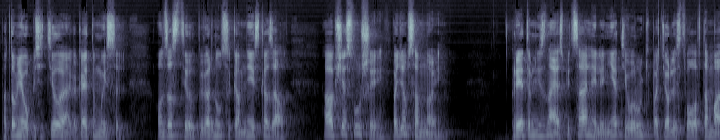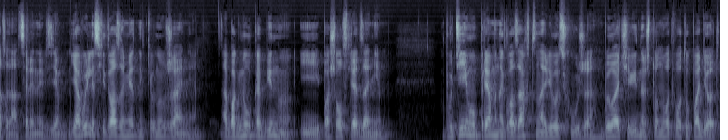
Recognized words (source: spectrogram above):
Потом его посетила какая-то мысль — он застыл, повернулся ко мне и сказал, «А вообще, слушай, пойдем со мной». При этом, не знаю, специально или нет, его руки потерли ствол автомата, нацеленный в землю. Я вылез, едва заметно кивнув Жанне, обогнул кабину и пошел вслед за ним. По пути ему прямо на глазах становилось хуже. Было очевидно, что он вот-вот упадет.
